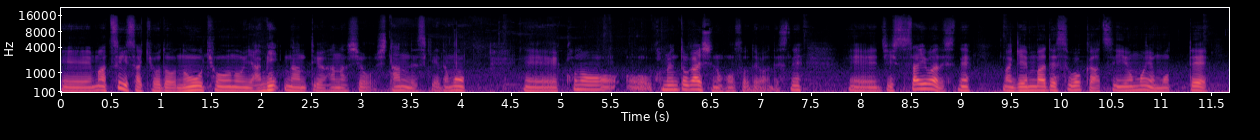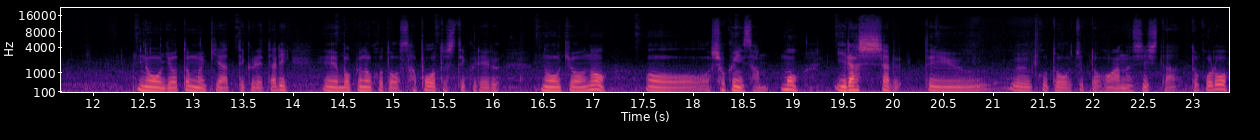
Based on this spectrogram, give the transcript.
えー、まあ、つい先ほど農協の闇なんていう話をしたんですけれども、えー、このコメント返しの放送ではですね、えー、実際はですね、まあ、現場ですごく熱い思いを持って農業と向き合ってくれたり、えー、僕のことをサポートしてくれる農協の職員さんもいらっしゃるということをちょっとお話ししたところ、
